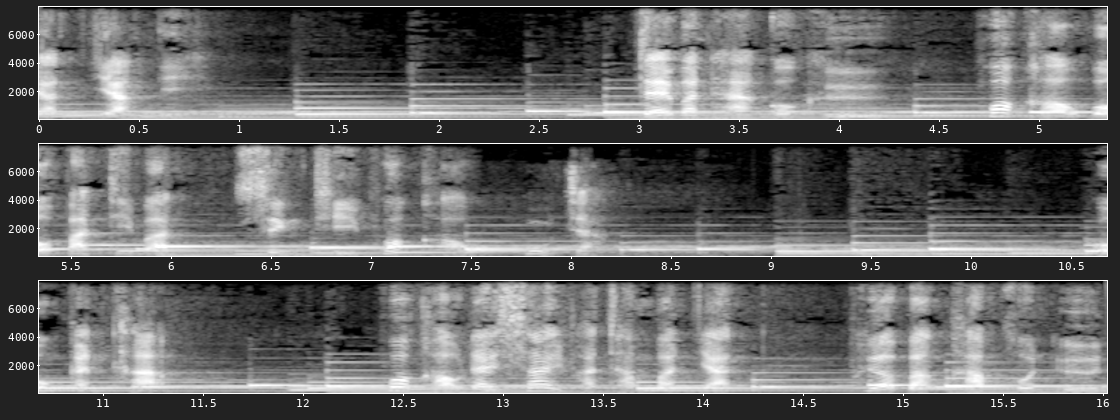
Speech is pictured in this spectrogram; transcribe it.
ญัติอย่างดี แต่ปัญหาก็คือ พวกเขาบ่ปฏิบัติสิ่งที่พวกเขารู้จักองกันข้ามพวกเขาได้ใช้พระธรรมบัญญัติ พื่อบังคับคนอื่น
